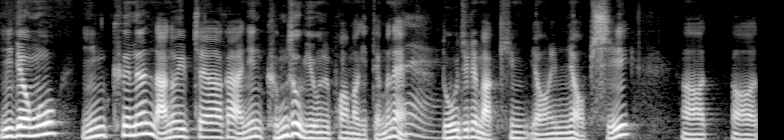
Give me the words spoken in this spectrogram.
이 경우 잉크는 나노 입자가 아닌 금속 이온을 포함하기 때문에 네. 노즐의 막힘 염려 없이 어, 어,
